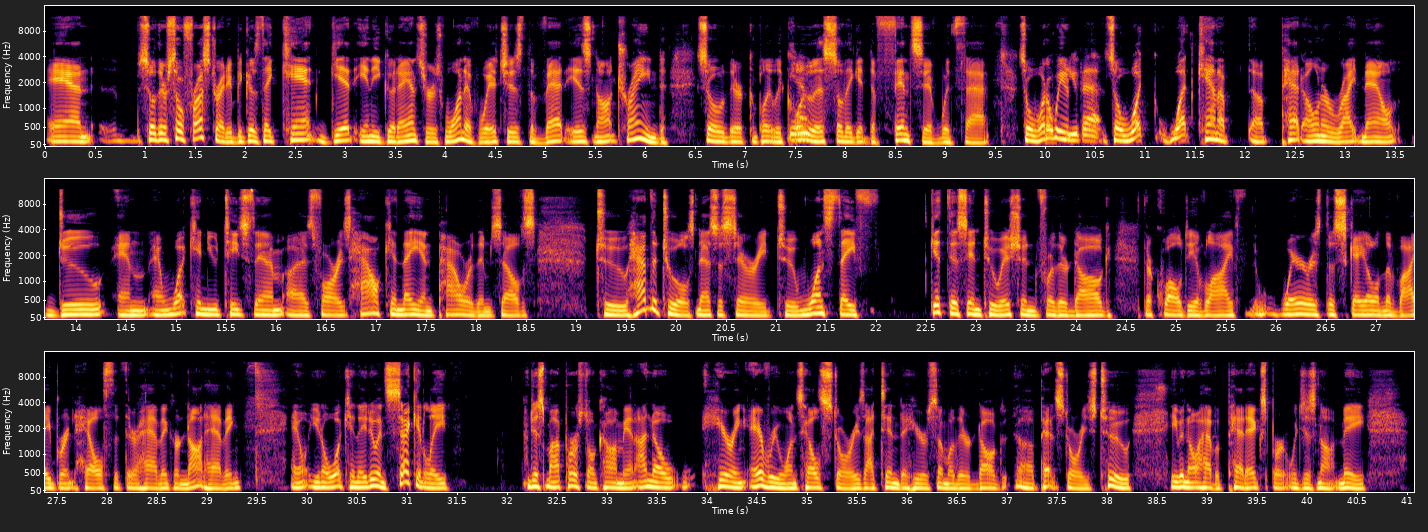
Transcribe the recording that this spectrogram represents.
And so they're so frustrated because they can't get any good answers, one of which is the vet is not trained. So they're completely clueless. Yes. So they get defensive with that. So what are we, so what, what can a, a, pet owner right now do? And, and what can you teach them uh, as far as how can they empower themselves to have the tools necessary to once they get this intuition for their dog, their quality of life. Where is the scale and the vibrant health that they're having or not having? And, you know, what can they do? And secondly, just my personal comment. I know hearing everyone's health stories, I tend to hear some of their dog uh, pet stories too, even though I have a pet expert, which is not me.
